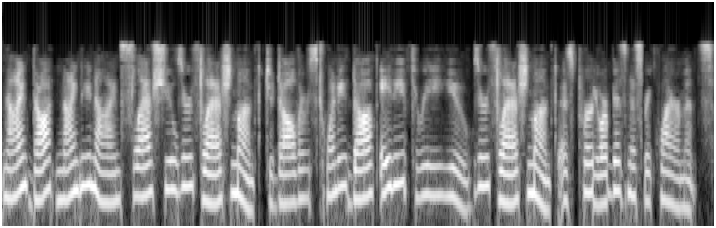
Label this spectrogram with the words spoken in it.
$9.99 slash user slash month to $20.83 user slash month as per your business requirements.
